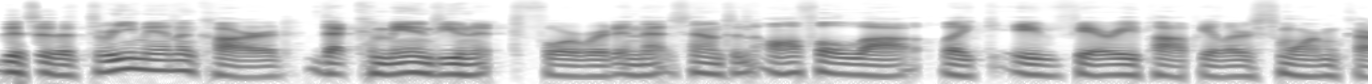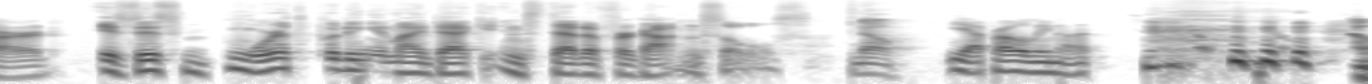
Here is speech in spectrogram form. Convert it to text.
this is a three mana card that commands unit forward, and that sounds an awful lot like a very popular swarm card. is this worth putting in my deck instead of Forgotten Souls? No. Yeah, probably not. No.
